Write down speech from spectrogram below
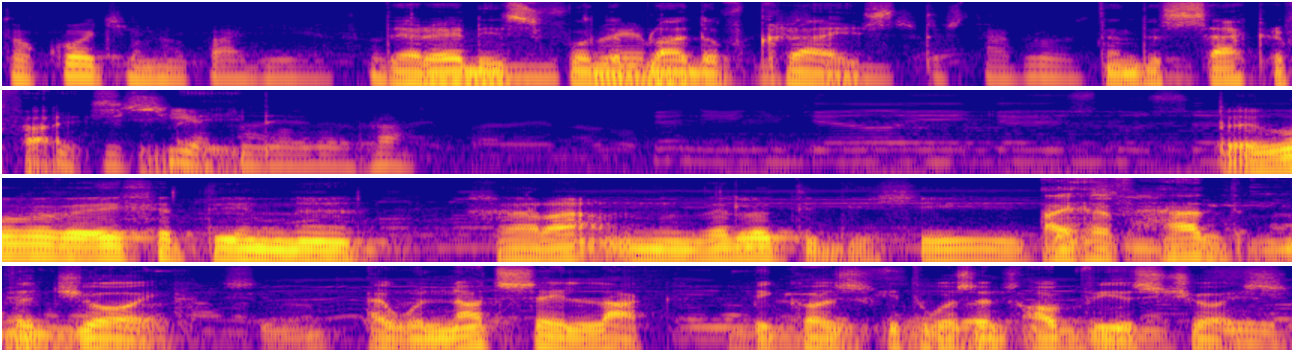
The red is for the blood of Christ and the sacrifice he made. I have had the joy, I will not say luck, because it was an obvious choice,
